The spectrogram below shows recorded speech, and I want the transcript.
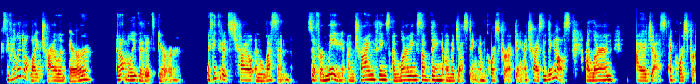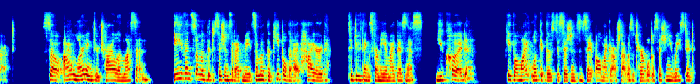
Because I really don't like trial and error. I don't believe that it's error. I think that it's trial and lesson. So for me, I'm trying things, I'm learning something, I'm adjusting, I'm course correcting. I try something else. I learn, I adjust, I course correct. So I'm learning through trial and lesson. Even some of the decisions that I've made, some of the people that I've hired to do things for me in my business, you could, people might look at those decisions and say, oh my gosh, that was a terrible decision. You wasted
